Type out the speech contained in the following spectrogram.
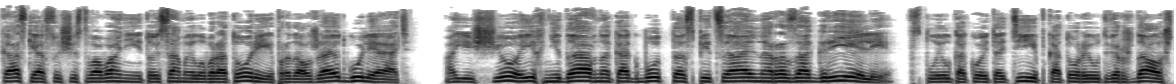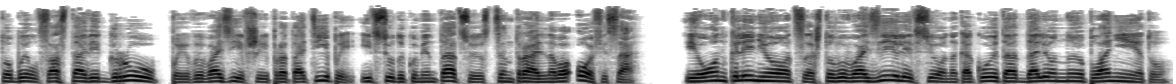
Сказки о существовании той самой лаборатории продолжают гулять. А еще их недавно как будто специально разогрели. Всплыл какой-то тип, который утверждал, что был в составе группы, вывозившей прототипы и всю документацию с центрального офиса. И он клянется, что вывозили все на какую-то отдаленную планету,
